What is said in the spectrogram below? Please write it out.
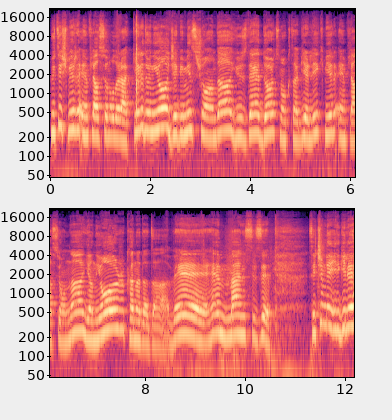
müthiş bir enflasyon olarak geri dönüyor. Cebimiz şu anda %4.1'lik bir enflasyonla yanıyor Kanada'da ve hemen sizi Seçimle ilgili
